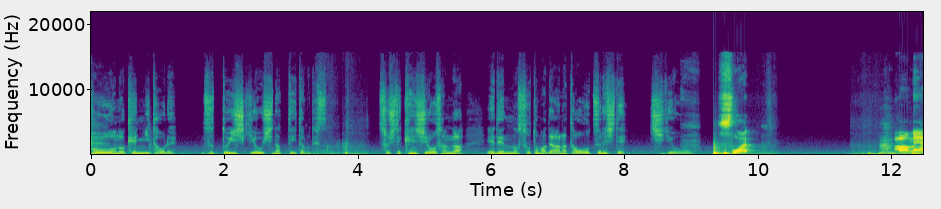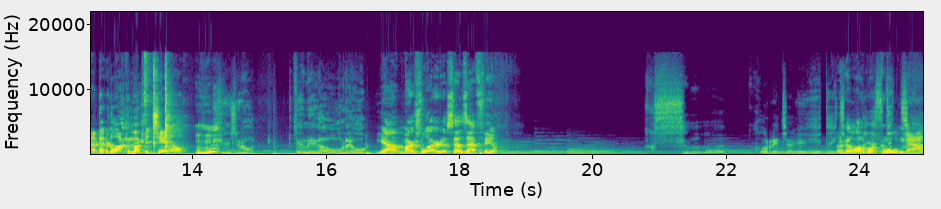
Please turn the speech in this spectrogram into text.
京王の剣に倒れずっと意識を失っていたのですそしてケンシロウさんがエデンの外まであなたをお連れして治療を Slut. oh man, I better lock him up in jail. ケンシロウてめえが俺を Yeah, martial artist. How's that feel? くそこれじゃええ隊 Look, a lot more gold now.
